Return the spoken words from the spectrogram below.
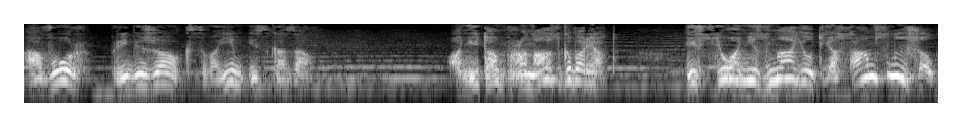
А вор прибежал к своим и сказал, «Они там про нас говорят, и все они знают, я сам слышал,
